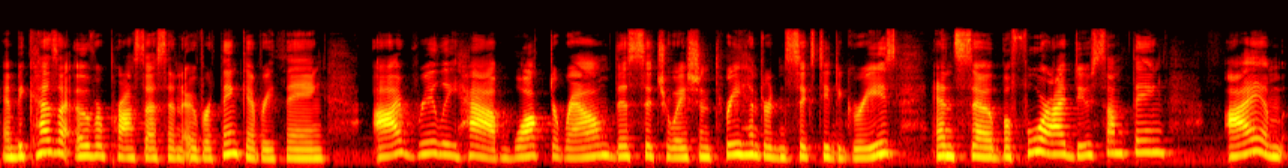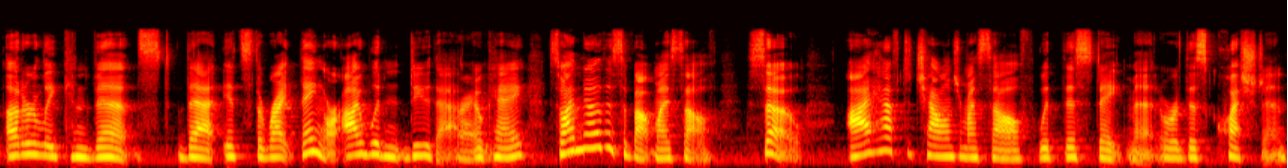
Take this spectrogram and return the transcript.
And because I overprocess and overthink everything, I really have walked around this situation 360 degrees. And so before I do something, I am utterly convinced that it's the right thing, or I wouldn't do that. Right. Okay. So I know this about myself. So I have to challenge myself with this statement or this question.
